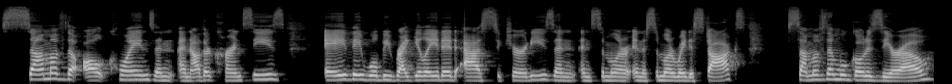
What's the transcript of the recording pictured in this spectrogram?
some of the altcoins and, and other currencies, a they will be regulated as securities and, and similar in a similar way to stocks some of them will go to zero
